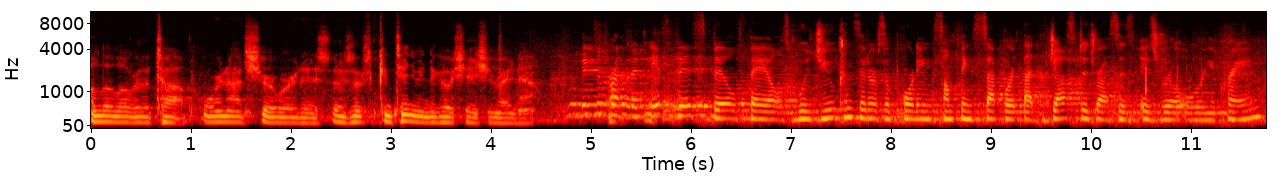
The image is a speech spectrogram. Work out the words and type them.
a little over the top. We're not sure where it is. There's a continuing negotiation right now. Mr. President, if this bill fails, would you consider supporting something separate that just addresses Israel or Ukraine?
